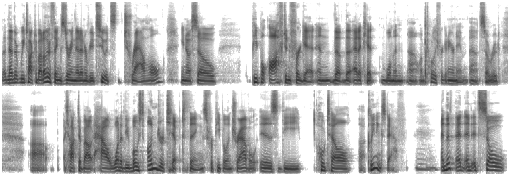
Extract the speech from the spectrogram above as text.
and then we talked about other things during that interview too it's travel you know so people often forget and the the etiquette woman uh, i'm totally forgetting her name uh, it's so rude uh, I talked about how one of the most undertipped things for people in travel is the hotel uh, cleaning staff. Mm. And, this, and and it's so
